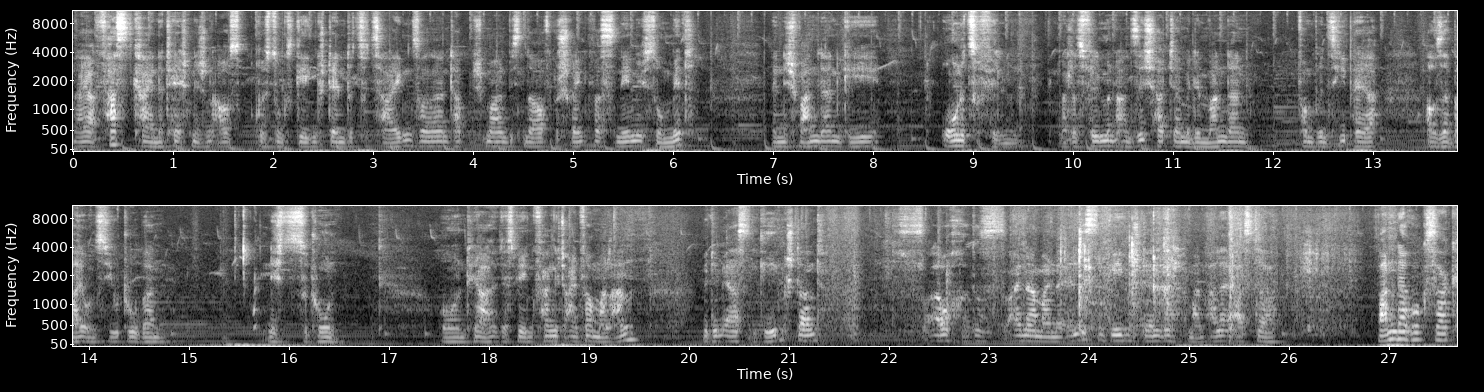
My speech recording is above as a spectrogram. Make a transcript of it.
naja, fast keine technischen Ausrüstungsgegenstände zu zeigen, sondern habe mich mal ein bisschen darauf beschränkt, was nehme ich so mit, wenn ich wandern gehe, ohne zu filmen. Weil das Filmen an sich hat ja mit dem Wandern vom Prinzip her, außer bei uns YouTubern, nichts zu tun. Und ja, deswegen fange ich einfach mal an mit dem ersten Gegenstand auch, das ist einer meiner ältesten Gegenstände, mein allererster Wanderrucksack,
